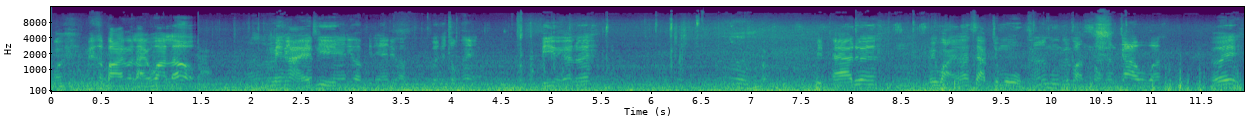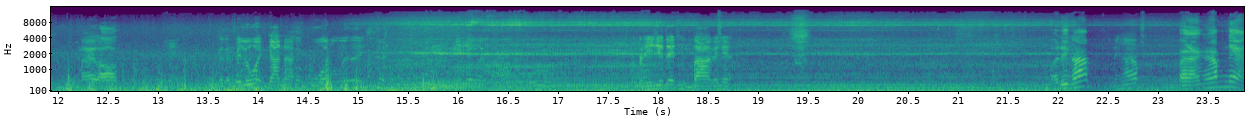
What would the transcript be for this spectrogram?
โอ๊ยไม่สบายมาหลายวันแล้ว ไม่หายสักทีปิดแอร์ดีกว่าปิดแอร์ดีกว่าเปิดกระจกให้ดีเหมือนกันเว้ยปิดแอร์ด้วย ไม่ไหวแล้วแสบจมูกแล้วมึงเป็นหวัด2009ปะวะเฮ้ย ไม่หรอกแต่ไม่รู้เหมือนกันนะก็กลัวนุ้ยเลยมีเรื่องอะไรเปล่าวันนี้จะได้ถึงบ้านไหมเนี่ยสวัสดีครับนะครับไปไหนครับเนี่ย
